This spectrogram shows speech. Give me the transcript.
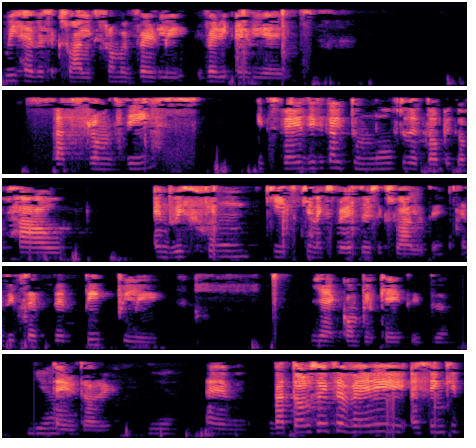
we have a sexuality from a very, very early age. But from this, it's very difficult to move to the topic of how and with whom kids can express their sexuality. And it's a, a deeply, yeah, complicated uh, Yeah. territory. Yeah. Um, but also it's a very, I think it,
